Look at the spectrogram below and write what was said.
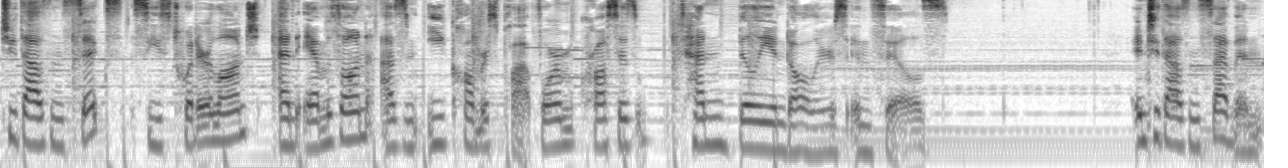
2006 sees Twitter launch, and Amazon as an e commerce platform crosses $10 billion in sales. In 2007,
